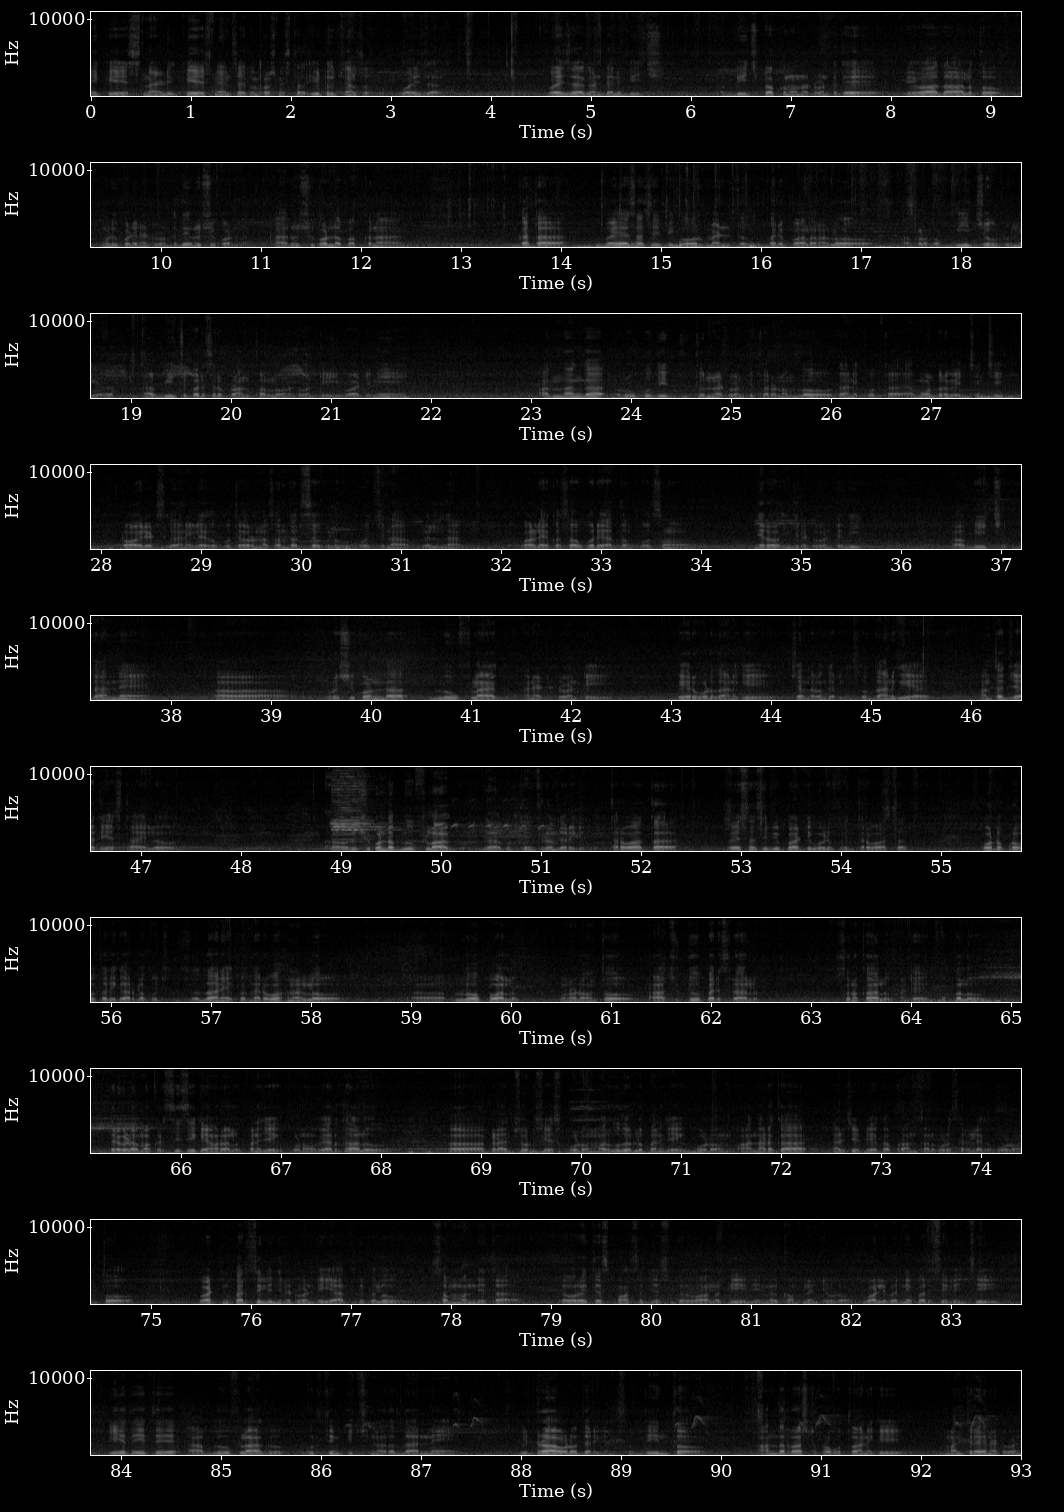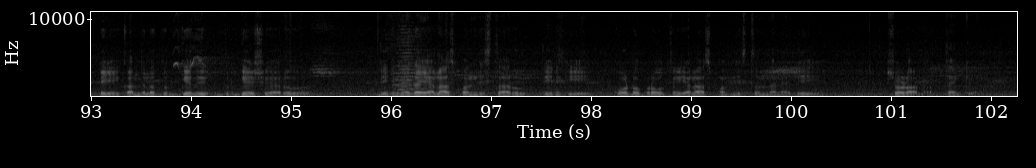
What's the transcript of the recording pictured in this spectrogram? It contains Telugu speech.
మీ కేఎస్ నాయుడు కేఎస్ నేను సైతం ప్రశ్నిస్తా. YouTube channels Vizag. వైజాగ్ అంటేనే బీచ్. ఆ బీచ్ పక్కన ఉన్నటువంటిదే వివాదాలతో ముడిపడినటువంటిది ఋషికొండ. ఆ ఋషికొండ పక్కన గత వైఎస్ఆర్సీపీ గవర్నమెంట్ పరిపాలనలో అక్కడ ఒక బీచ్ ఒకటి ఉంది కదా. ఆ బీచ్ పరిసర ప్రాంతాల్లో ఉన్నటువంటి వాటిని అందంగా రూపుదిద్దుతున్నటువంటి తరుణంలో దానికి కొంత అమౌంట్ను వెచ్చించి టాయిలెట్స్ కానీ లేకపోతే ఎవరన్నా సందర్శకులు వచ్చిన వెళ్ళిన వాళ్ళ యొక్క సౌకర్యార్థం కోసం నిర్వహించినటువంటిది ఆ బీచ్. దాన్నే ఋషికొండ బ్లూ ఫ్లాగ్ అనేటటువంటి పేరు కూడా దానికి చెందడం జరిగింది. సో దానికి అంతర్జాతీయ స్థాయిలో ఋషికొండ బ్లూ ఫ్లాగ్గా గుర్తించడం జరిగింది. తర్వాత వైఎస్ఆర్సీపీ పార్టీ ఓడిపోయిన తర్వాత కోట ప్రభుత్వ అధికారులకు వచ్చింది. సో దాని యొక్క నిర్వహణలో లోపాలు ఉండడంతో ఆ చుట్టూ పరిసరాలు సునకాలు అంటే కుక్కలు తిరగడం అక్కడ సీసీ కెమెరాలు పనిచేయకపోవడం వ్యర్థాలు అక్కడ చోటు చేసుకోవడం మరుగుదొడ్లు పనిచేయకపోవడం ఆ నడక నడిచే యొక్క ప్రాంతాలు కూడా సరిలేకపోవడంతో వాటిని పరిశీలించినటువంటి యాత్రికులు సంబంధిత ఎవరైతే స్పాన్సర్ చేస్తుంటారో వాళ్ళకి దీని మీద కంప్లైంట్ ఇవ్వడం వాళ్ళు ఇవన్నీ పరిశీలించి ఏదైతే ఆ బ్లూ ఫ్లాగ్ గుర్తింపు ఇచ్చినారో దాన్ని విత్డ్రా అవ్వడం జరిగింది. సో దీంతో ఆంధ్ర రాష్ట్ర ప్రభుత్వానికి మంత్రి అయినటువంటి కందుల దుర్గే దుర్గేష్ గారు దీని మీద ఎలా స్పందిస్తారు? దీనికి కోట ప్రభుత్వం ఎలా స్పందిస్తుంది అనేది చూడాలి. Thank you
